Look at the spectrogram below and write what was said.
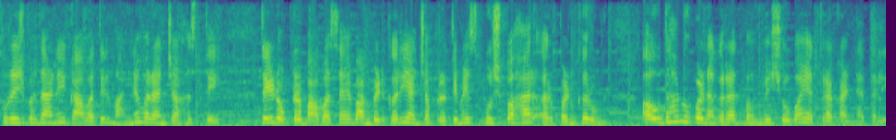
सुरेश भदाणे गावातील मान्यवरांच्या हस्ते ते डॉक्टर बाबासाहेब आंबेडकर यांच्या प्रतिमेस पुष्पहार अर्पण करून अवधान उपनगरात भव्य शोभायात्रा काढण्यात आली.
